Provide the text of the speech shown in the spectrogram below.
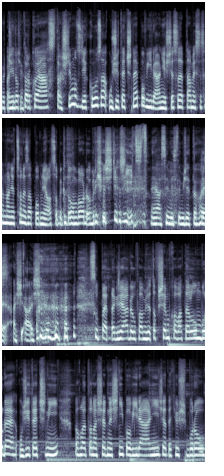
Určitě. Paní doktorko, já strašně moc děkuji za užitečné povídání. Ještě se zeptám, jestli jsem na něco nezapomněla, co by k tomu bylo dobrý ještě říct. Já si myslím, že toho je až až. Super, takže já doufám, že to všem chovatelům bude užitečný, tohle to naše dnešní povídání, že teď už budou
